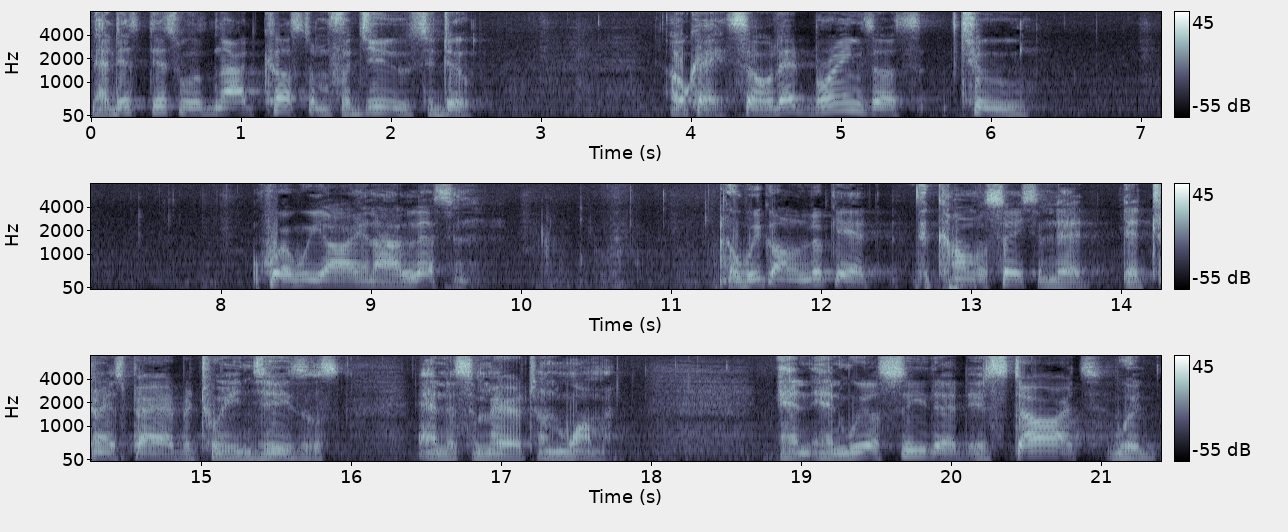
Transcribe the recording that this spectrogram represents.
Now this, this was not custom for Jews to do. Okay, so that brings us to where we are in our lesson. We're going to look at the conversation that, that transpired between Jesus and the Samaritan woman. And, and we'll see that it starts with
